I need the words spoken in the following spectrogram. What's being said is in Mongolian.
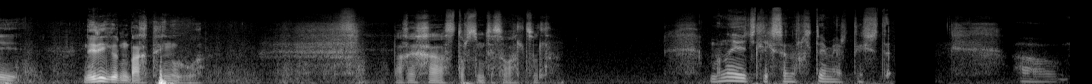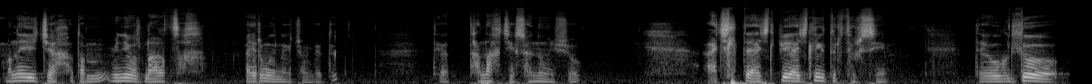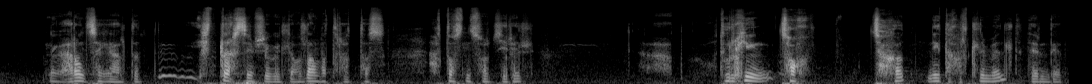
Таны нэрийг ер нь баг тэн өгөө. Багийнхаа бас дурсамжаас хаваалцвал. Манай ээж л их сонирхолтой юм ярьдаг шүү дээ. Аа манай ээж яах одоо миний бол нагаз ах баярмаг нэг юм байдаг. Тэгээд танах чиг сониун шүү. Ажилтай ажил би ажлын өдөр төрсөн юм. Тэгээ өглөө нэг 10 цагийн алдад эрт гарсан юм шиг үлээ Улаанбаатар хотоос автобусанд сууж ирэл төрхийн цонх цохоод нэг давхартал юм байна л да. Тэр нь тэгээд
